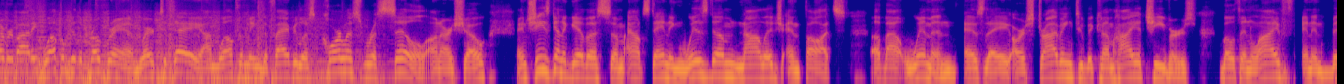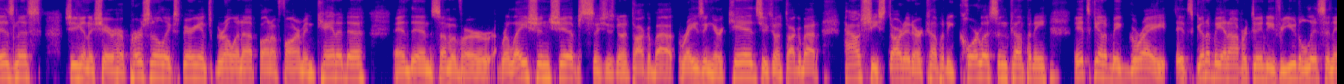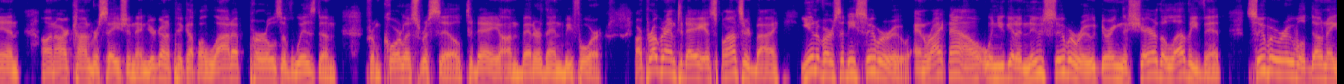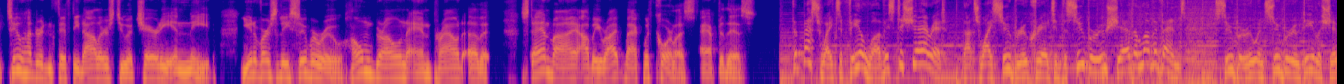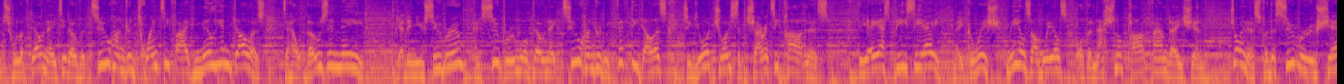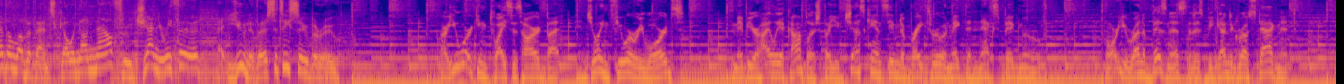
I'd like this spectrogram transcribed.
Everybody. Welcome to the program where today I'm welcoming the fabulous Corliss Rasil on our show. And she's going to give us some outstanding wisdom, knowledge, and thoughts about women as they are striving to become high achievers, both in life and in business. She's going to share her personal experience growing up on a farm in Canada and then some of her relationships. So she's going to talk about raising her kids. She's going to talk about how she started her company, Corliss and Company. It's going to be great. It's going to be an opportunity for you to listen in on our conversation conversation, and you're going to pick up a lot of pearls of wisdom from Corliss Rasil today on Better Than Before. Our program today is sponsored by University Subaru. And right now, when you get a new Subaru during the Share the Love event, Subaru will donate $250 to a charity in need. University Subaru, homegrown and proud of it. Stand by. I'll be right back with Corliss after this. The best way to feel love is to share it. That's why Subaru created the Subaru Share the Love event. Subaru and Subaru dealerships will have donated over $225 million to help those in need. Get a new Subaru, and Subaru will donate $250 to your choice of charity partners the ASPCA, Make a Wish, Meals on Wheels, or the National Park Foundation. Join us for the Subaru Share the Love event going on now through January 3rd at University Subaru. Are you working twice as hard but enjoying fewer rewards? Maybe you're highly accomplished but you just can't seem to break through and make the next big move. Or you run a business that has begun to grow stagnant.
